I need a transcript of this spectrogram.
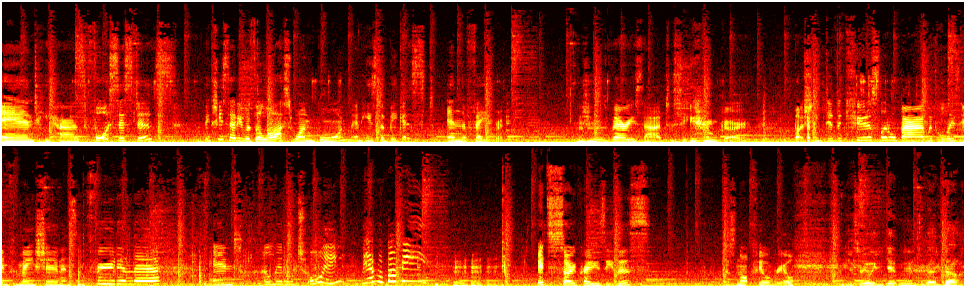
and he has four sisters. I think she said he was the last one born and he's the biggest and the favorite. She was very sad to see him go. But she did the cutest little bag with all his information and some food in there a little toy. We have a puppy! it's so crazy. This does not feel real. He's really getting into that duck.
